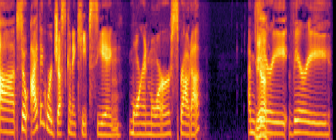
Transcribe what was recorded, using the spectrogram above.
Uh, so I think we're just going to keep seeing more and more sprout up. I'm Yeah. very, very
